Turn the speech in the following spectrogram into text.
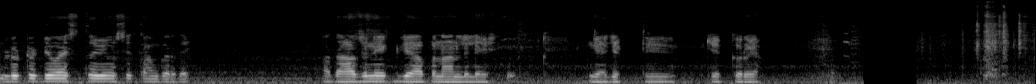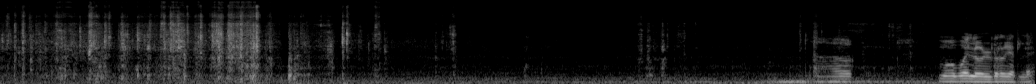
ब्लूटूथ डिवाइस तर व्यवस्थित काम करत आहे. आता अजून एक जे आपण आणलेले आहे गॅजेट ते चेक करूया हा मोबाईल होल्डर घेतलाय.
